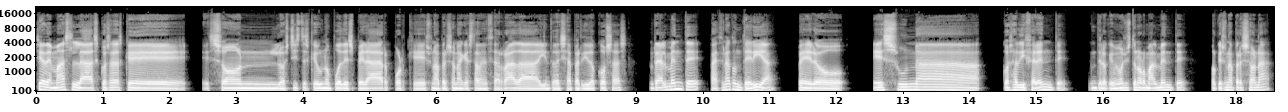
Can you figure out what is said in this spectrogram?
Sí, además las cosas que son los chistes que uno puede esperar porque es una persona que ha estado encerrada y entonces se ha perdido cosas, realmente parece una tontería, pero es una cosa diferente de lo que hemos visto normalmente, porque es una persona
